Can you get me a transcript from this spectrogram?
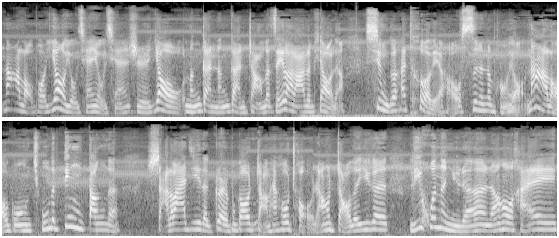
那老婆要有钱有钱，是要能干能干，长得贼拉拉的漂亮，性格还特别好。私人的朋友，那老公穷的叮当的，傻了吧唧的，个儿不高，长得还好丑，然后找的一个离婚的女人，然后还。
